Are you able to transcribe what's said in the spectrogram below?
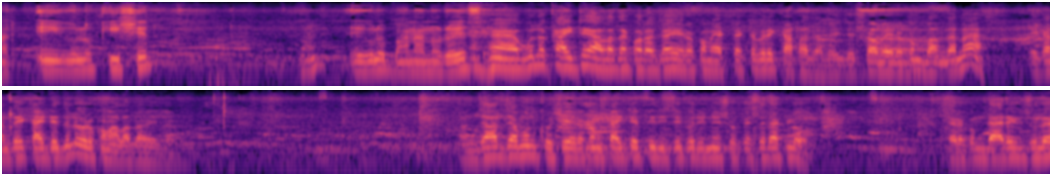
আর এইগুলো কিসের? এগুলো বানানো রয়েছে? হ্যাঁ ওগুলো কাইটে আলাদা করা যায় এরকম একটা একটা করে কাটা যাবে। যে সব এরকম বান্ধা না এখান থেকে কাইটে দিলে ওরকম আলাদা হয়ে যাবে। যার যেমন খুশি এরকম কাইটে ফ্রিজে করে নিয়ে শোকেসে রাখল এরকম ডাইরেক্ট ঝুলে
